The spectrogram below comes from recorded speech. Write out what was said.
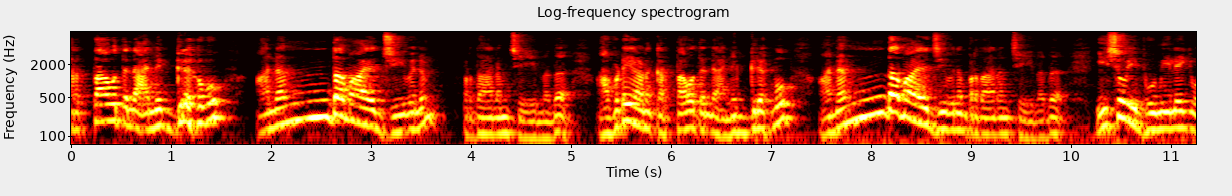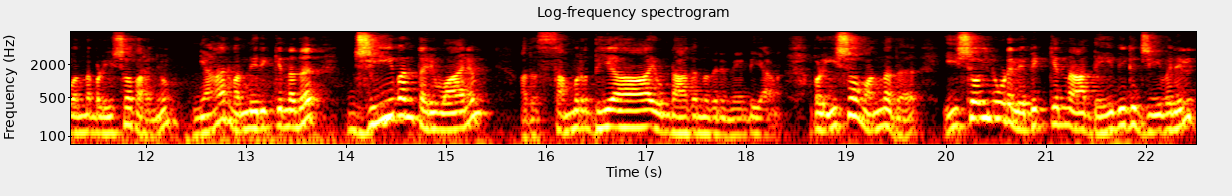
കർത്താവ് തന്റെ അനുഗ്രഹവും അനന്തമായ ജീവനും പ്രദാനം ചെയ്യുന്നത്. അവിടെയാണ് കർത്താവ് തന്റെ അനുഗ്രഹവും അനന്തമായ ജീവനും പ്രദാനം ചെയ്യുന്നത്. ഈശോ ഈ ഭൂമിയിലേക്ക് വന്നപ്പോൾ ഈശോ പറഞ്ഞു ഞാൻ വന്നിരിക്കുന്നത് ജീവൻ തരുവാനും അത് സമൃദ്ധിയായി ഉണ്ടാകുന്നതിന് വേണ്ടിയാണ്. അപ്പോൾ ഈശോ വന്നത് ഈശോയിലൂടെ ലഭിക്കുന്ന ആ ദൈവിക ജീവനിൽ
